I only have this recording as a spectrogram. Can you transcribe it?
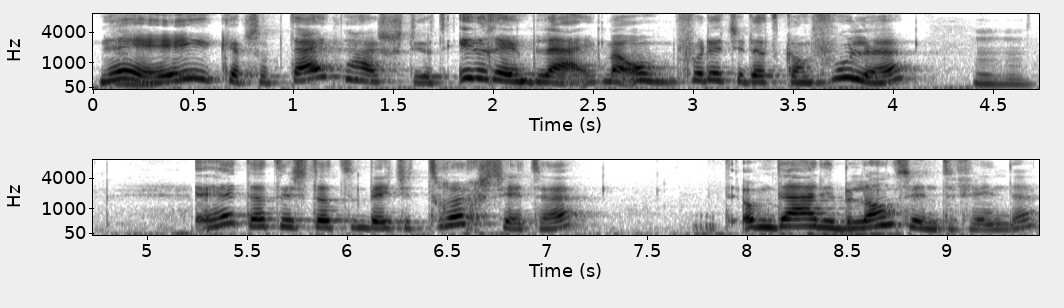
Nee, ik heb ze op tijd naar huis gestuurd. Iedereen blij. Maar om, voordat je dat kan voelen, Mhm. hè, dat is dat een beetje terugzitten. Om daar die balans in te vinden.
